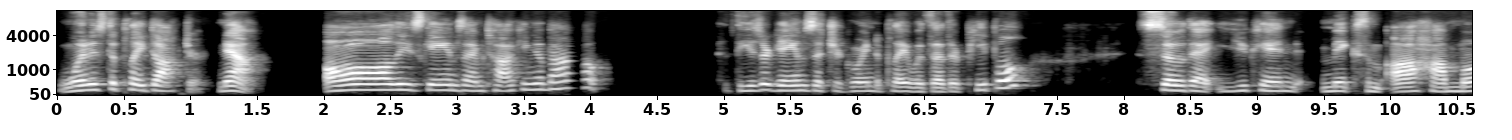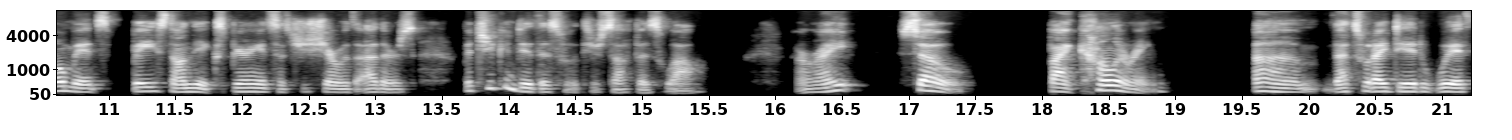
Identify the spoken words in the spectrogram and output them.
One is to play doctor. Now, all these games I'm talking about, these are games that you're going to play with other people. so that you can make some aha moments based on the experience that you share with others. But you can do this with yourself as well. All right. So by coloring, um, that's what I did with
